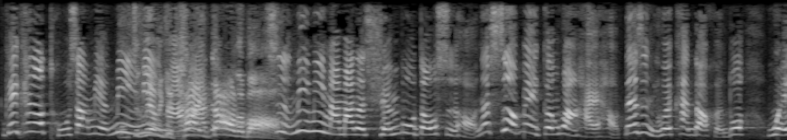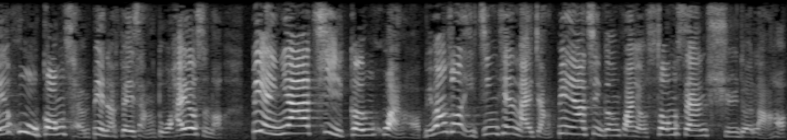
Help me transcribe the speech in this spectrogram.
你可以看到图上面密密麻麻的，量也太大了吧？是密密麻麻的，全部都是哈。那设备更换还好，但是你会看到很多维护工程变得非常多，还有什么变压器更换哈？比方说以今天来讲，变压器更换有松山区的啦哈，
